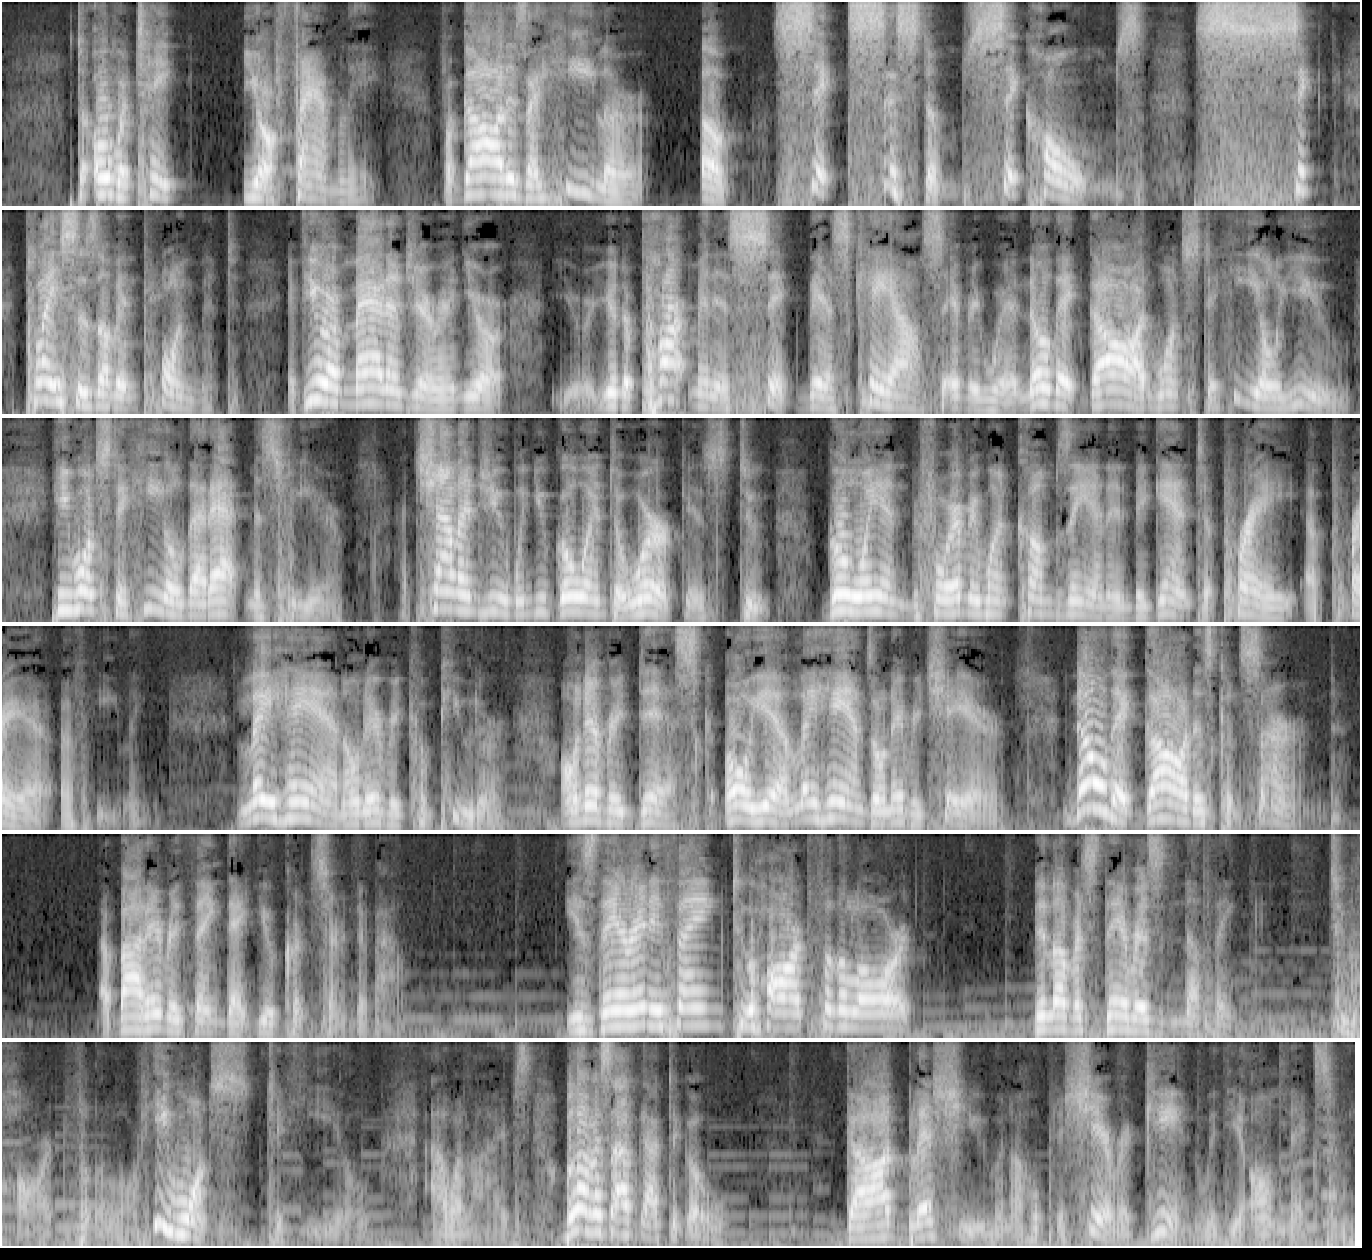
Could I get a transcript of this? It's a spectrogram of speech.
to overtake your family. For God is a healer of sick systems, sick homes, sick places of employment. If you're a manager and your your your department is sick, there's chaos everywhere. Know that God wants to heal you. He wants to heal that atmosphere. I challenge you when you go into work is to go in before everyone comes in and begin to pray a prayer of healing. Lay hand on every computer on every desk. Oh, yeah, lay hands on every chair. Know that God is concerned about everything that you're concerned about. Is there anything too hard for the Lord? Beloveds, there is nothing too hard for the Lord. He wants to heal our lives. Beloveds, I've got to go. God bless you, and I hope to share again with you on next week.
